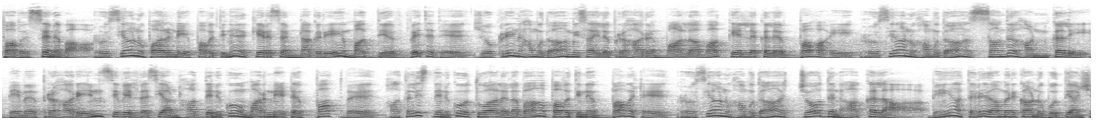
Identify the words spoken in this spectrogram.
පවසනවා. රුසියානු පාලනය පවතින කෙරසන් නගරේ මධ්‍ය වෙතද යුක්‍රේන හමුදා මිසයිල ප්‍රහාර මාලාවක් එල්ල කළ බවයි රුසියානු හමුදා සඳහන් කළේ. මෙම ප්‍රහාරයෙන් සිවිල් වැසියන් හත් දෙනෙකු මරණයට පත්ව හතලිස් දෙනෙකු තුවාල ලබා පවතින බවට රුසියානු හමුදා චෝදනා කළා. මේ අතර අමරිකානු බුද්ධ්‍යංශ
